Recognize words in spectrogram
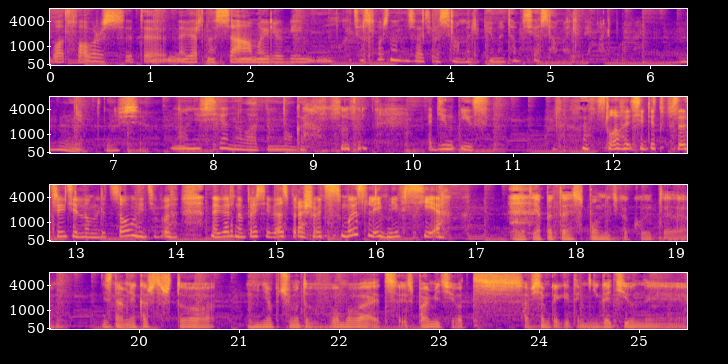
Blood Flowers. Это, наверное, самый любимый. Хотя сложно назвать его самый любимый. Там все самые любимые альбомы. Нет, не все. Ну, не все, ну ладно, много. Один из. Слава сидит с подозрительным лицом и, типа, наверное, про себя спрашивает, смысле не все? Нет, я пытаюсь вспомнить какую-то... Не знаю, мне кажется, что у меня почему-то вымывается из памяти вот совсем какие-то негативные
